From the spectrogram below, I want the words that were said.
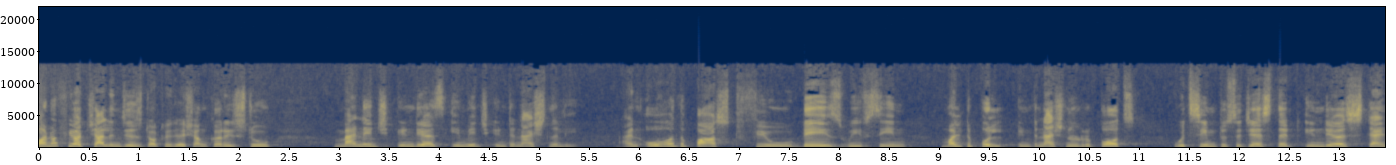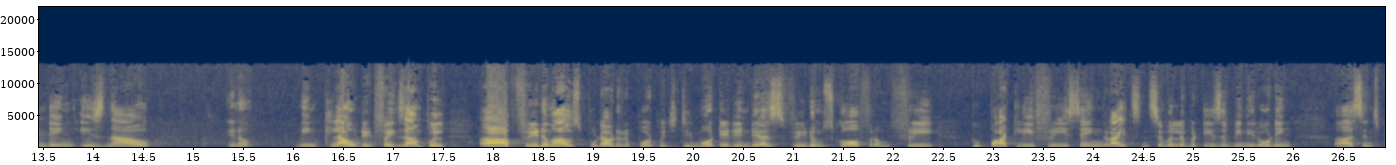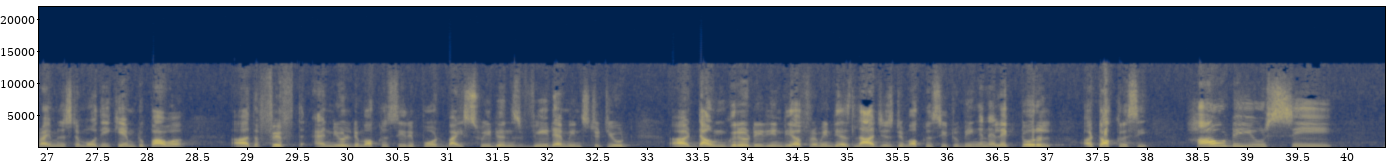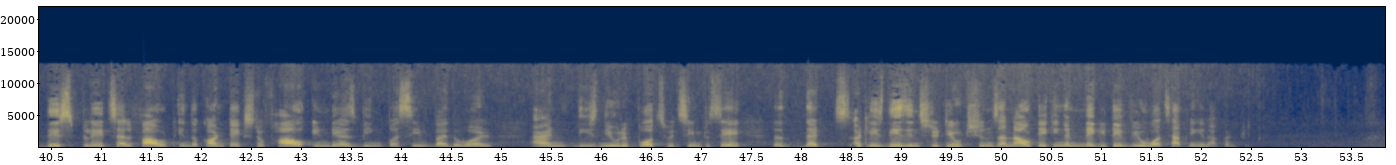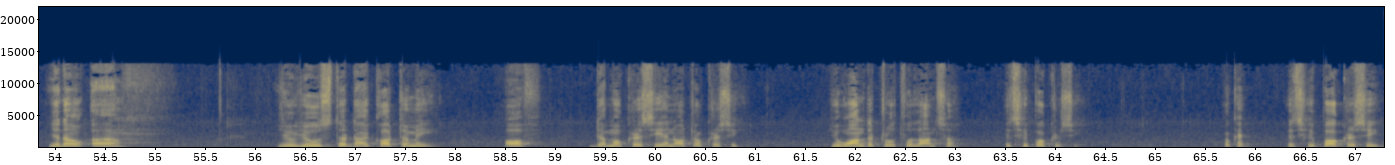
One of your challenges, Dr. Jaishankar, is to manage India's image internationally. And over the past few days, we've seen multiple international reports which seem to suggest that India's standing is now, you know, being clouded. For example, uh, Freedom House put out a report which demoted India's freedom score from free to partly free, saying rights and civil liberties have been eroding uh, since Prime Minister Modi came to power. Uh, the fifth annual democracy report by Sweden's V-Dem Institute uh, downgraded India from India's largest democracy to being an electoral autocracy. How do you see this play itself out in the context of how India is being perceived by the world and these new reports which seem to say that, that at least these institutions are now taking a negative view of what's happening in our country? You know, uh, you use the dichotomy of democracy and autocracy, you want the truthful answer, it's hypocrisy. Okay? It's hypocrisy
